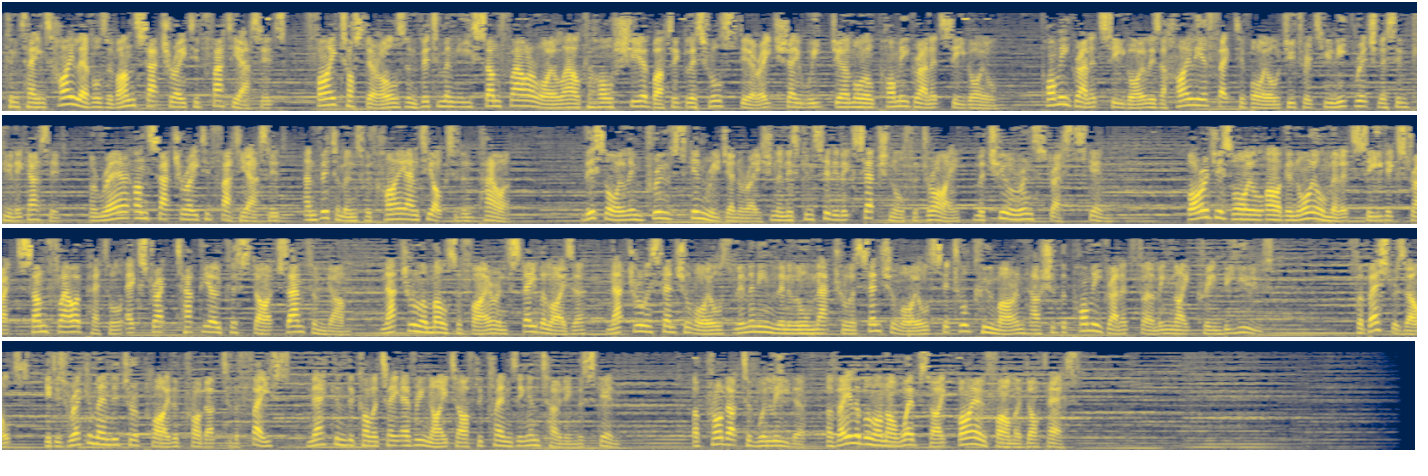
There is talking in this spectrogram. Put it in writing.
Contains high levels of unsaturated fatty acids, phytosterols and vitamin E sunflower oil alcohol shea butter glycerol stearate shea wheat germ oil pomegranate seed oil. Pomegranate seed oil is a highly effective oil due to its unique richness in punic acid, a rare unsaturated fatty acid, and vitamins with high antioxidant power. This oil improves skin regeneration and is considered exceptional for dry, mature and stressed skin. Borages oil argan oil millet seed extract sunflower petal extract tapioca starch xanthan gum, natural emulsifier and stabilizer, natural essential oils limonene linalool natural essential oils citral coumarin How should the pomegranate firming night cream be used? For best results, it is recommended to apply the product to the face, neck and décolleté every night after cleansing and toning the skin a product of Weleda, available on our website biopharma.s.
